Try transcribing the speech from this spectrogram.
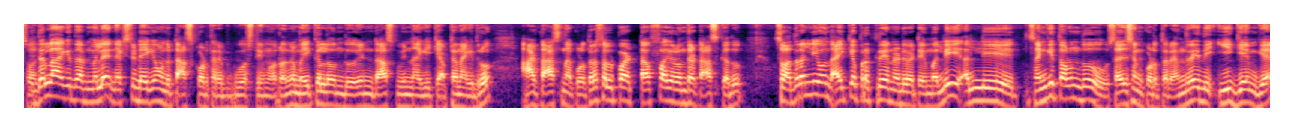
ಸೊ ಇದೆಲ್ಲ ಆಗಿದ್ದಾದ್ಮೇಲೆ ನೆಕ್ಸ್ಟ್ ಡೇಗೆ ಒಂದು ಟಾಸ್ಕ್ ಕೊಡ್ತಾರೆ ಬಿಗ್ ಬಾಸ್ ಟೀಮ್ ಅವರು. ಅಂದರೆ ಮೈಕಲ್ ಒಂದು ಏನು ಟಾಸ್ಕ್ ವಿನ್ ಆಗಿ ಕ್ಯಾಪ್ಟನ್ ಆಗಿದ್ರು ಆ ಟಾಸ್ಕ್ನ ಕೊಡ್ತಾರೆ. ಸ್ವಲ್ಪ ಟಫ್ ಆಗಿರುವಂಥ ಟಾಸ್ಕ್ ಅದು. ಸೊ ಅದರಲ್ಲಿ ಒಂದು ಆಯ್ಕೆ ಪ್ರಕ್ರಿಯೆ ನಡೆಯುವ ಟೈಮಲ್ಲಿ ಅಲ್ಲಿ ಸಂಗೀತ ಒಂದು ಸಜೆಷನ್ ಕೊಡ್ತಾರೆ. ಅಂದರೆ ಇದು ಈ ಗೇಮ್ಗೆ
